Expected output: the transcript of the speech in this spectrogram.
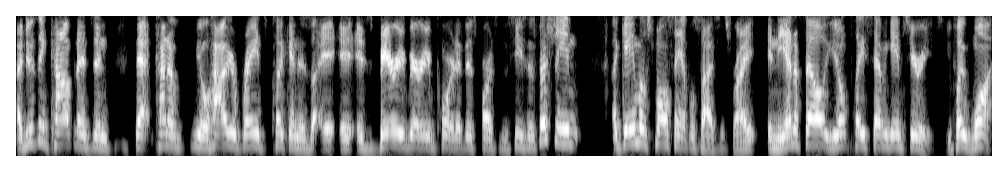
I do think confidence and that kind of, you know, how your brain's clicking is is very, very important at this part of the season, especially in a game of small sample sizes, right? In the NFL, you don't play seven game series. You play one.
